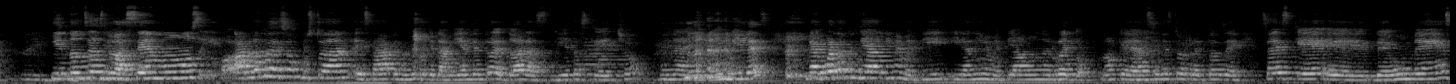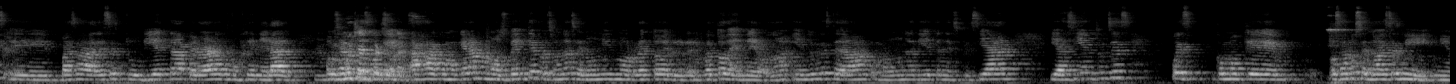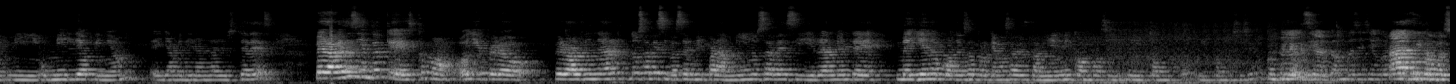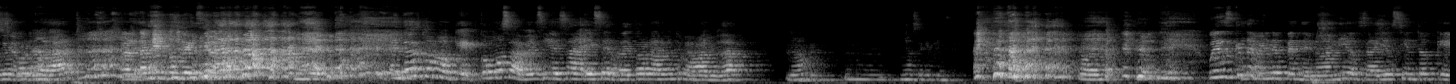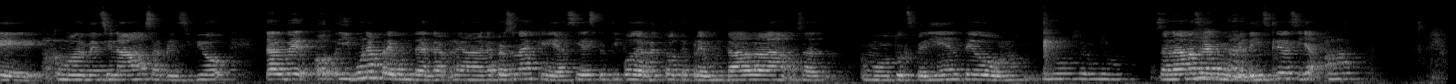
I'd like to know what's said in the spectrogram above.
Y entonces lo hacemos. y- Hablando de eso, justo Dan, estaba pensando, porque también dentro de todas las dietas que he hecho, una y, miles, me acuerdo que un día Dani me metí y Dani me metía a un reto, ¿no? Que hacían estos retos de, ¿sabes qué? Eh, de un mes eh, vas a, esa es tu dieta, pero era como general. Con muchas como que- personas. ajá, como que éramos 20 personas en un mismo reto, el, el reto de enero, ¿no? Y entonces te daban como una dieta en especial y así, entonces, pues como que, o sea, no sé, no, esa es mi, mi, mi humilde opinión, eh, ya me dirán la de ustedes, pero a veces siento que es como, oye, pero, pero al final no sabes si va a servir para mí, no sabes si realmente me lleno con eso porque no sabes también mi, composi mi, compo mi composición. Complexión. Composición Ah, corporal. sí, Mi composición composición, corporal. Pero también complexión. También. Entonces, como que, ¿cómo saber si esa, ese reto realmente me va a ayudar? ¿no? No sé qué piensan. Pues es que también depende, ¿no, Andy? O sea, yo siento que, como mencionábamos al principio, tal vez, o- y una pregunta, la, la, la persona que hacía este tipo de reto te preguntaba, o sea, como tu expediente o no, no, según yo no. o sea, nada más era como que te inscribes y ya. Ajá.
